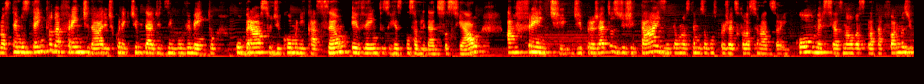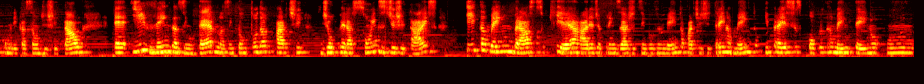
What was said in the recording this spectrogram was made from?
Nós temos dentro da frente da área de conectividade e desenvolvimento o braço de comunicação, eventos e responsabilidade social, à frente de projetos digitais, então nós temos alguns projetos relacionados ao e-commerce, às novas plataformas de comunicação digital, é, e vendas internas, então toda a parte de operações digitais, e também um braço que é a área de aprendizagem e desenvolvimento, a parte de treinamento, e para esse escopo eu também tenho um,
